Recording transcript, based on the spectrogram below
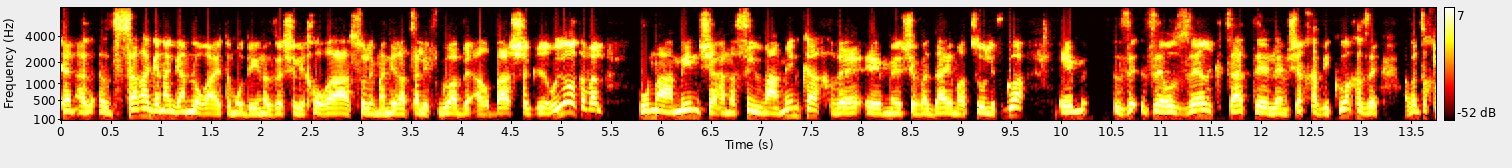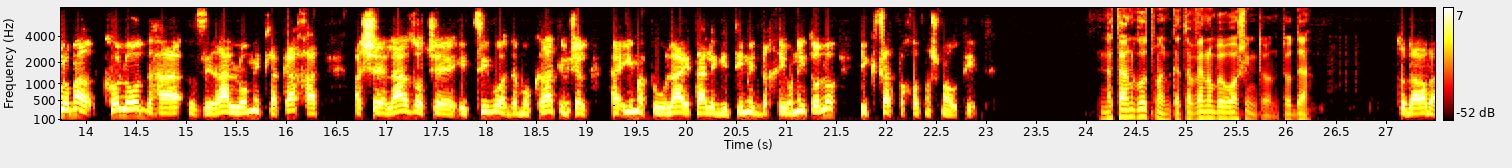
כן, אז, אז שר ההגנה גם לא ראה את המודיעין הזה שלכאורה סולימני רצה לפגוע בארבע שגרירויות, אבל הוא מאמין שהנשיא מאמין כך ושוודאי הם רצו לפגוע. זה, זה עוזר קצת להמשך הוויכוח הזה, אבל צריך לומר, כל עוד הזירה לא מתלקחת, השאלה הזאת שהציבו הדמוקרטים של האם הפעולה הייתה לגיטימית וחיונית או לא, היא קצת פחות משמעותית. נתן גוטמן, כתבנו בוושינגטון, תודה. תודה רבה.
